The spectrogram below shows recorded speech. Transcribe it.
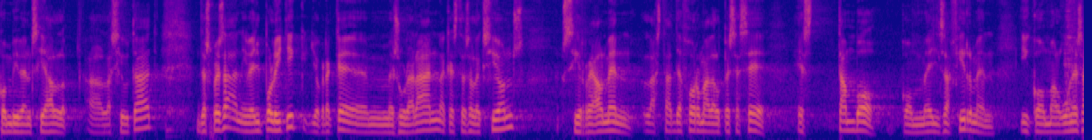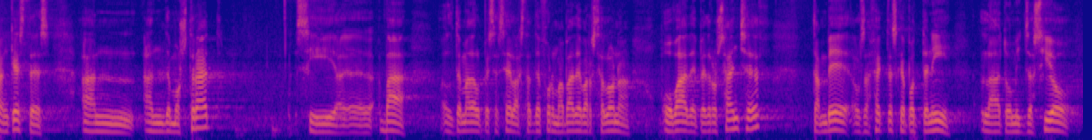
convivencial a la ciutat. Després, a nivell polític, jo crec que mesuraran aquestes eleccions si realment l'estat de forma del PSC és tan bo com ells afirmen i com algunes enquestes han, han demostrat, si eh, va el tema del PSC, l'estat de forma va de Barcelona o va de Pedro Sánchez, també els efectes que pot tenir l'atomització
